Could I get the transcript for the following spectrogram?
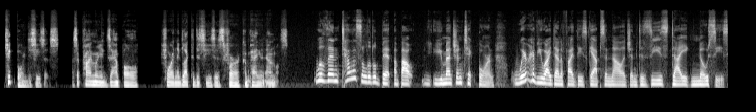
tick-borne diseases as a primary example for neglected diseases for companion animals. Well, then tell us a little bit about you mentioned tick-borne. Where have you identified these gaps in knowledge and disease diagnoses?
